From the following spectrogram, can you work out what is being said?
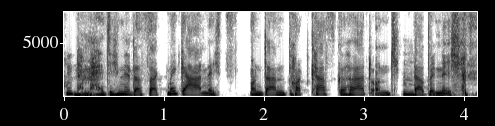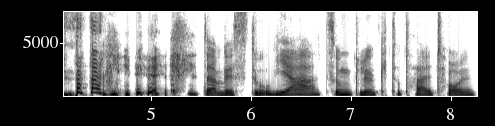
Und dann meinte ich, nee, das sagt mir gar nichts. Und dann Podcast gehört und mhm. da bin ich. da bist du, ja, zum Glück, total toll.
